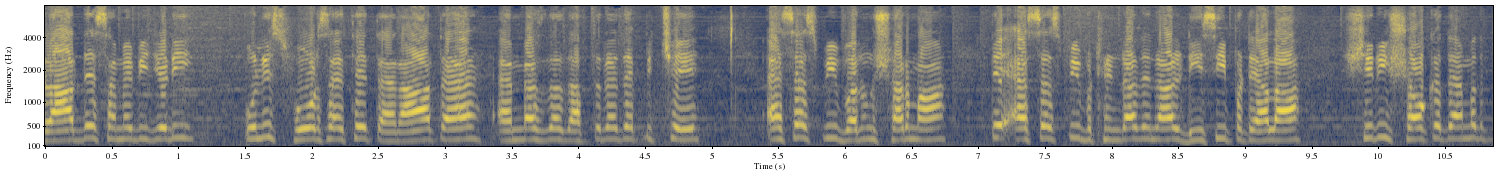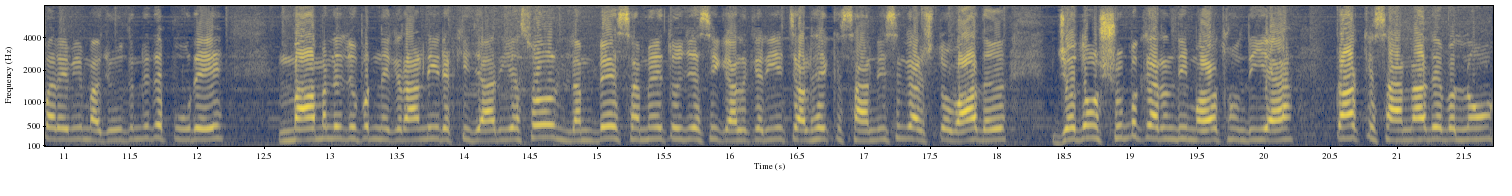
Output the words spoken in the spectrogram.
ਰਾਤ ਦੇ ਸਮੇਂ ਵੀ ਜਿਹੜੀ ਪੁਲਿਸ ਫੋਰਸ ਇੱਥੇ ਤਾਇਨਾਤ ਹੈ ਐਮਐਸ ਦਾ ਦਫ਼ਤਰ ਹੈ ਤੇ ਪਿੱਛੇ ਐਸਐਸਪੀ ਵਰੁਣ ਸ਼ਰਮਾ ਤੇ ਐਸਐਸਪੀ ਬਠਿੰਡਾ ਦੇ ਨਾਲ ਡੀਸੀ ਪਟਿਆਲਾ, ਸ਼੍ਰੀ ਸ਼ੌਕਤ ਅਹਿਮਦ ਪਰੇ ਵੀ ਮੌਜੂਦ ਨੇ ਤੇ ਪੂਰੇ ਮਾਮਲੇ ਦੇ ਉੱਪਰ ਨਿਗਰਾਨੀ ਰੱਖੀ ਜਾ ਰਹੀ ਹੈ। ਸੋ ਲੰਬੇ ਸਮੇਂ ਤੋਂ ਜੇ ਅਸੀਂ ਗੱਲ ਕਰੀਏ, ਚੱਲ ਰਹੇ ਕਿਸਾਨੀ ਸੰਘਰਸ਼ ਤੋਂ ਬਾਅਦ ਜਦੋਂ ਸ਼ੁਭ ਕਰਨ ਦੀ ਮੌਤ ਹੁੰਦੀ ਹੈ, ਤਾਂ ਕਿਸਾਨਾਂ ਦੇ ਵੱਲੋਂ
